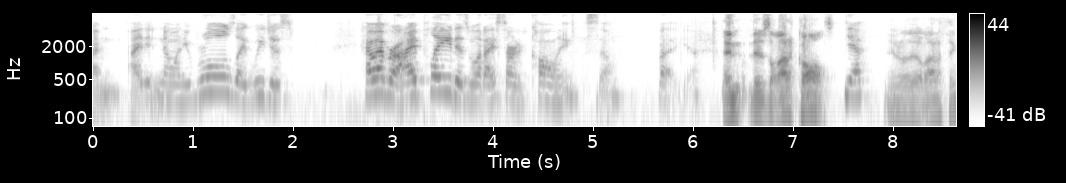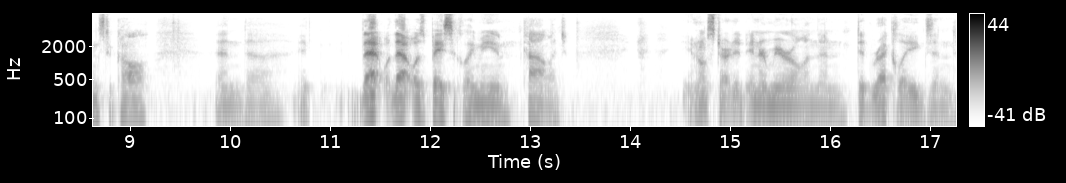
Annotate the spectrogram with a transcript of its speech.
I'm I didn't know any rules. Like we just, however I played is what I started calling. So, but yeah, And there's a lot of calls. yeah, You know, there are a lot of things to call, and uh, it that that was basically me in college. You know, started intramural and then did rec leagues, and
